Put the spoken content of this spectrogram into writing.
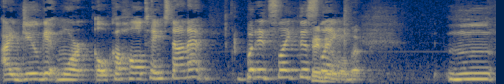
I do get more alcohol taste on it, but it's like this Maybe like. A little bit. Mm,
